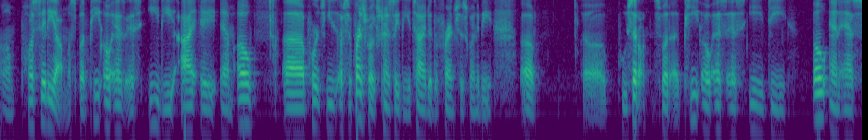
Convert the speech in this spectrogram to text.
um, but P O S S E D I A M O. Uh, Portuguese, uh, so French folks translate the Italian to the French. Is going to be uh, uh, Poussedon, spelled uh, P O S S E D O N S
